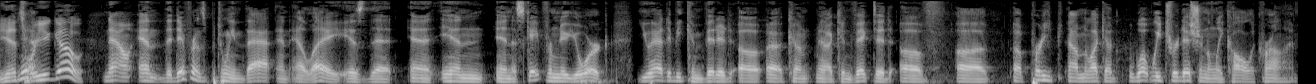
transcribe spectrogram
Yeah, that's Yeah. where you go. Now, and the difference between that and L.A. is that in in Escape from New York, you had to be convicted uh, uh, con- uh, convicted of uh, a pretty um, like a what we traditionally call a crime.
